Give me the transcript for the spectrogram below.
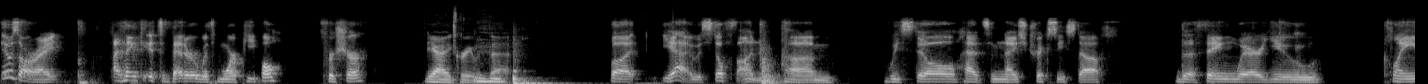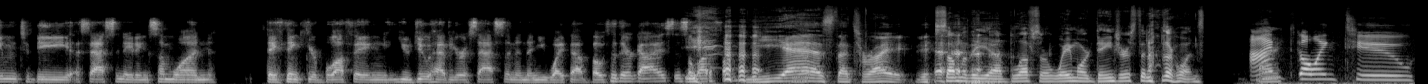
it was all right. I think it's better with more people for sure. Yeah, I agree with Mhm. that. But yeah, it was still fun. Um, we still had some nice tricksy stuff. The thing where you claim to be assassinating someone, they think you're bluffing, you do have your assassin, and then you wipe out both of their guys is a lot of fun. yes, that's right. Yeah. Some of the uh, bluffs are way more dangerous than other ones. I'm Right. going to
